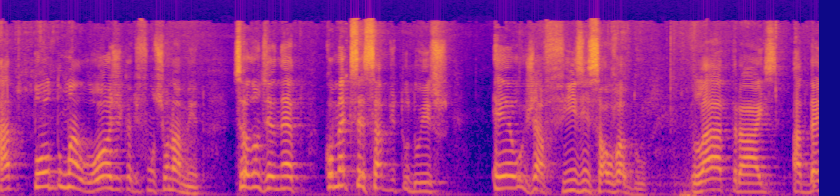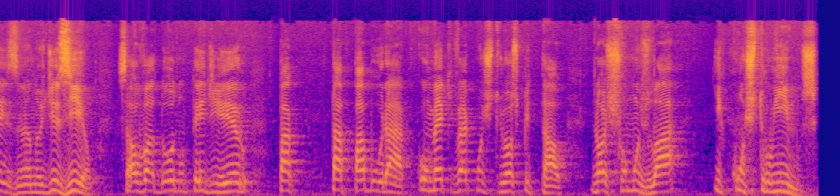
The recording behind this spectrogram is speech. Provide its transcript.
há toda uma lógica de funcionamento. Vocês vão dizer, Neto, como é que você sabe de tudo isso? Eu já fiz em Salvador. Lá atrás, há 10 anos, diziam: Salvador não tem dinheiro para tapar buraco. Como é que vai construir o hospital? Nós fomos lá e construímos.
